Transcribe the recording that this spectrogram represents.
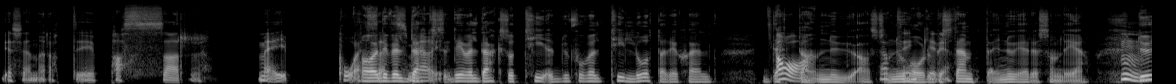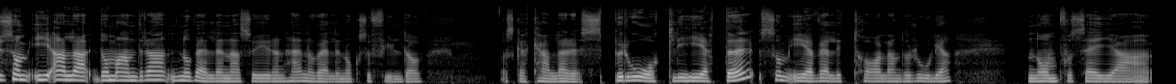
jag känner att det passar mig på ett ja, sätt. Det är väl dags, jag... det är väl dags att du får väl tillåta dig själv detta ja, nu. Alltså, nu har du bestämt det. dig, nu är det som det är. Mm. Du, som i alla de andra novellerna så är den här novellen också fylld av vad ska jag kalla det, språkligheter som är väldigt talande och roliga. Någon får säga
